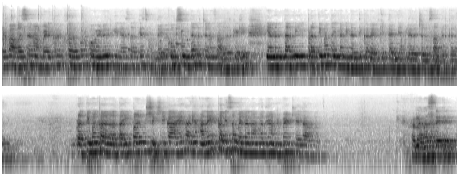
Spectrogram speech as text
डॉक्टर बाबासाहेब आंबेडकर खरोखर कोविड हिऱ्यासारखेच होते. खूप सुंदर रचना सादर केली. यानंतर मी प्रतिमा ताईंना विनंती करेल की त्यांनी आपली रचना सादर करावी. प्रतिमा क- ताई पण शिक्षिका आहेत आणि अनेक कवी संमेलनामध्ये आम्ही भेटलेलो आहोत. नमस्ते.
